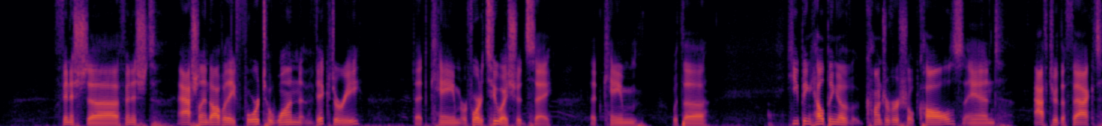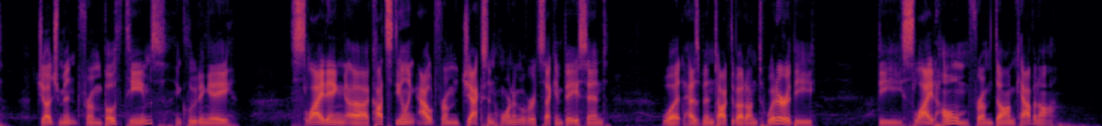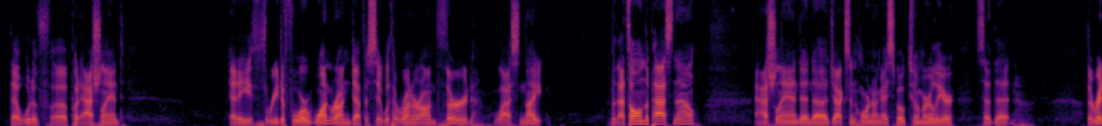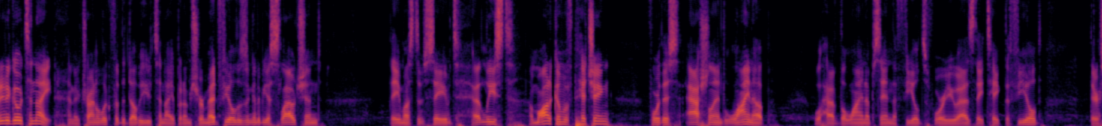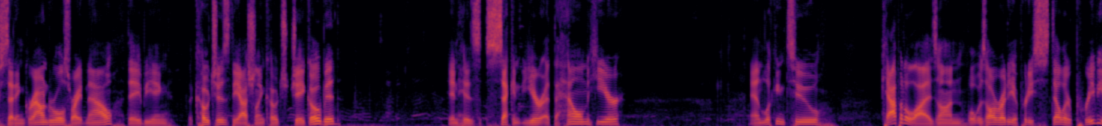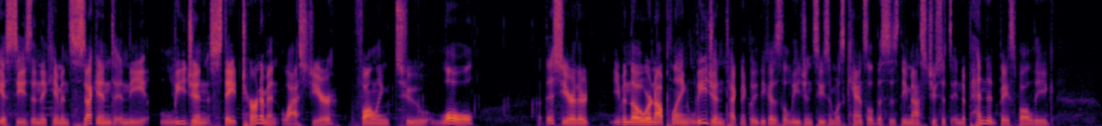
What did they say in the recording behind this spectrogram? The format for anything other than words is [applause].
finished uh, finished Ashland off with a four to one victory that came, or four to two, I should say, that came with a heaping helping of controversial calls and after the fact judgment from both teams, including a sliding, uh, caught stealing out from Jackson Hornung over at second base and what has been talked about on Twitter, the the slide home from Dom Kavanaugh that would have uh, put Ashland at a three to four one run deficit with a runner on third last night. But that's all in the past now. Ashland and uh, Jackson Hornung, I spoke to him earlier, said that they're ready to go tonight and they're trying to look for the W tonight. But I'm sure Medfield isn't going to be a slouch, and they must have saved at least a modicum of pitching for this Ashland lineup. We'll have the lineups and the fields for you as they take the field. They're setting ground rules right now, they being the coaches, the Ashland coach Jake Obid in his second year at the helm here and looking to capitalize on what was already a pretty stellar previous season. They came in second in the Legion State Tournament last year, falling to Lowell. But this year, they're even though we're not playing Legion technically because the Legion season was canceled, this is the Massachusetts Independent Baseball League.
